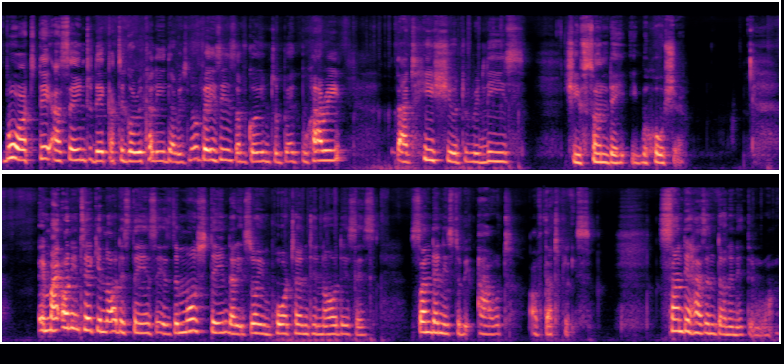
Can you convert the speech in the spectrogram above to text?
But they are saying today categorically there is no basis of going to beg Buhari that he should release Chief Sunday Igbohosha. In my own intake in all these things is the most thing that is so important in all this is Sunday needs to be out of that place. Sunday hasn't done anything wrong.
